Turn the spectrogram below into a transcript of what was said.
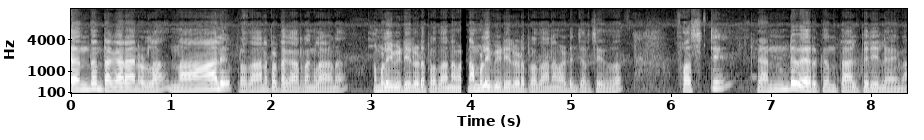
ബന്ധം തകരാനുള്ള നാല് പ്രധാനപ്പെട്ട കാരണങ്ങളാണ് നമ്മൾ ഈ വീഡിയോയിലൂടെ പ്രധാനമായി നമ്മൾ ഈ വീഡിയോയിലൂടെ പ്രധാനമായിട്ടും ചർച്ച ചെയ്തത്. ഫസ്റ്റ് രണ്ട് പേർക്കും താല്പര്യമില്ലായ്മ.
